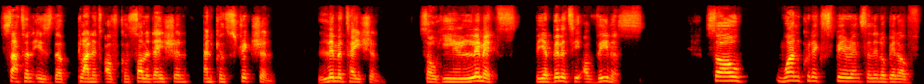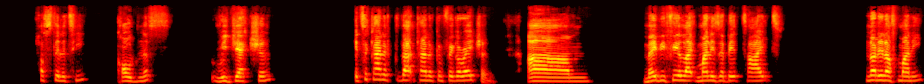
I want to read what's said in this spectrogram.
Saturn is the planet of consolidation and constriction, limitation. So he limits the ability of Venus. So one could experience a little bit of hostility, coldness, rejection. It's a kind of that kind of configuration. Um, maybe feel like money's a bit tight, not enough money,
